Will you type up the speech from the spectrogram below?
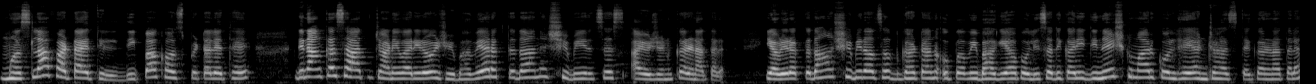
म्हसला फाटा येथील दीपक हॉस्पिटल येथे दिनांक सात जानेवारी रोजी भव्य रक्तदान शिबिरचे आयोजन करण्यात आलं. यावेळी रक्तदान शिबिराचं उद्घाटन उपविभागीय पोलीस अधिकारी दिनेश कुमार कोल्हे यांच्या हस्ते करण्यात आलं.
